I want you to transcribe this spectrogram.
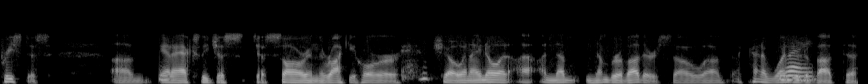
Priestess. Um, and I actually just just saw her in the Rocky Horror show, and I know a, a num- number of others. So uh, I kind of wondered Right. about the,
